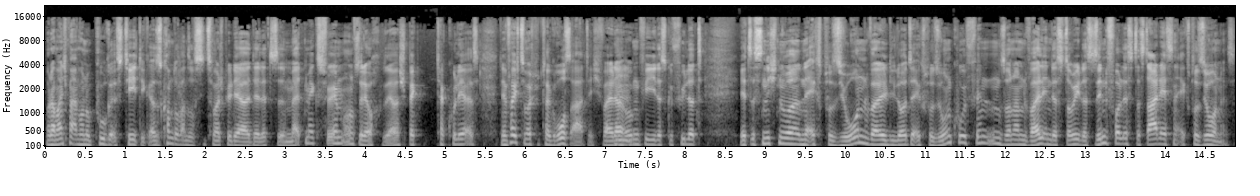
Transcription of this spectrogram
Oder manchmal einfach nur pure Ästhetik. Also es kommt auch an, so wie zum Beispiel der, der letzte Mad Max-Film und so, der auch sehr spektakulär ist. Den fand ich zum Beispiel total großartig, weil da mhm. irgendwie das Gefühl hat, jetzt ist nicht nur eine Explosion, weil die Leute Explosionen cool finden, sondern weil in der Story das sinnvoll ist, dass da jetzt eine Explosion ist.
